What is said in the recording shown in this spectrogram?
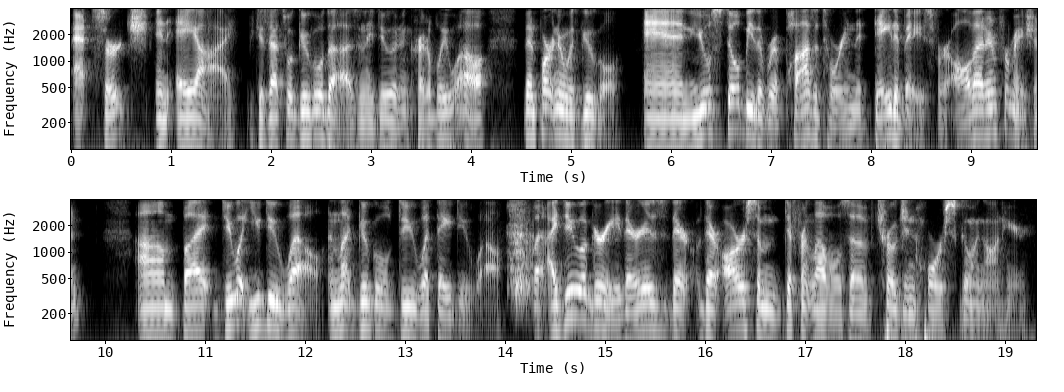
at search and AI, because that's what Google does and they do it incredibly well, then partner with Google and you'll still be the repository and the database for all that information. Um, but do what you do well and let Google do what they do well. But I do agree there is there there are some different levels of Trojan horse going on here.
